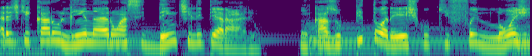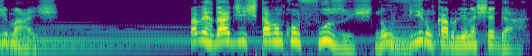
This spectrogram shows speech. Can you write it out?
era de que Carolina era um acidente literário, um caso pitoresco que foi longe demais. Na verdade, estavam confusos, não viram Carolina chegar.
